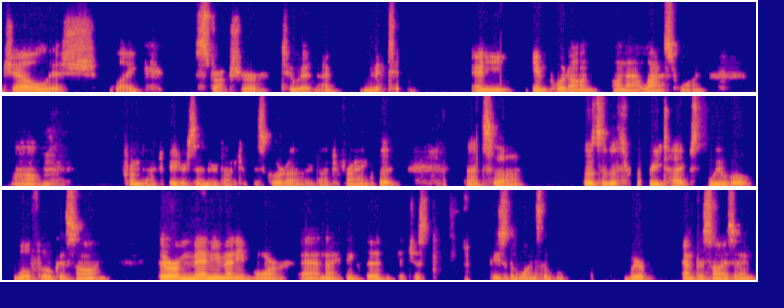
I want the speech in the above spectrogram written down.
gel-ish like structure to it. I admit any input on on that last one um, from Dr. Peterson or Dr. Proskura or Dr. Frank, but that's uh, those are the three types we will will focus on. There are many, many more, and I think that it just these are the ones that we're emphasizing.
